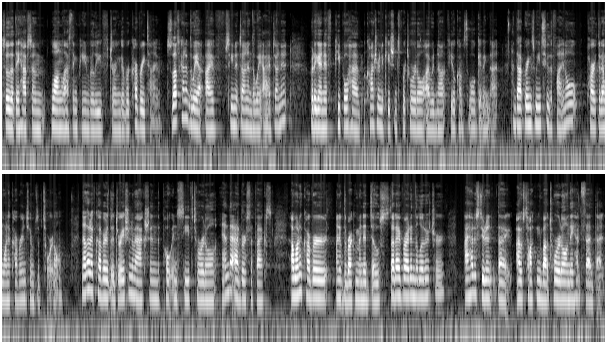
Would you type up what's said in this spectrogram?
so that they have some long lasting pain relief during the recovery time. So that's kind of the way I've seen it done and the way I've done it. But again, if people have contraindications for Toradol, I would not feel comfortable giving that. And that brings me to the final part that I want to cover in terms of Toradol. Now that I've covered the duration of action, the potency of Toradol, and the adverse effects, I want to cover kind of the recommended dose that I've read in the literature. I had a student that I was talking about Toradol, and they had said that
